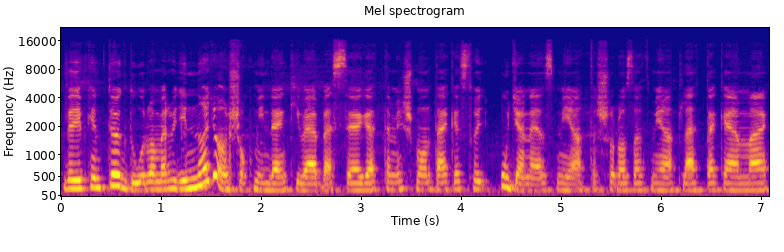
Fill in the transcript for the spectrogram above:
De egyébként tök durva, mert hogy én nagyon sok mindenkivel beszélgettem, és mondták ezt, hogy ugyanez miatt, a sorozat miatt lettek emmák.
